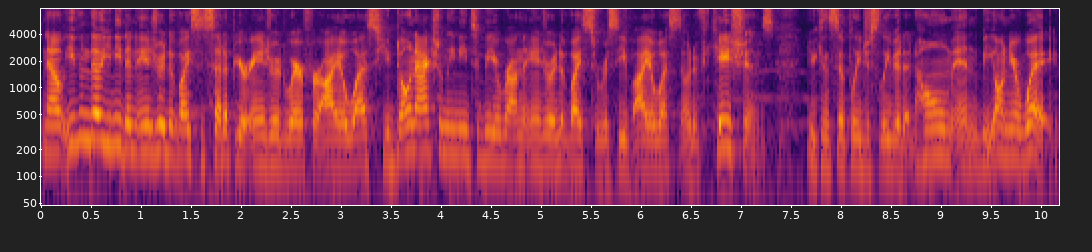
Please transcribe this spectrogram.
Now, even though you need an Android device to set up your Android Wear for iOS, you don't actually need to be around the Android device to receive iOS notifications. You can simply just leave it at home and be on your way.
